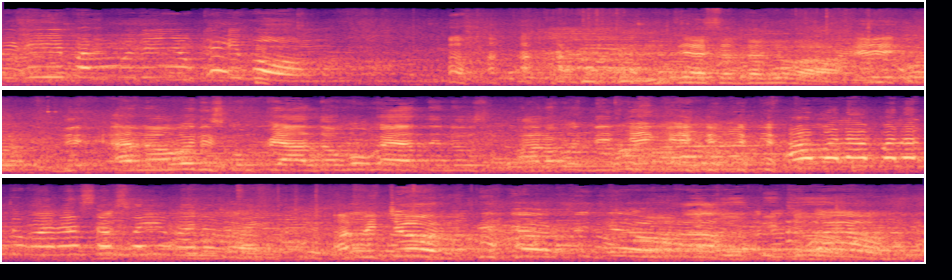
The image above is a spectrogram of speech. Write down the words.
Iipan mo din yung kay Bong. Eh, di, ano ako, diskumpiyado ko, kaya tinusok para ko, di cake eh. Ah, wala pala itong ano. Saan ba yung ano? Ah, picture! Picture! Picture! Picture!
